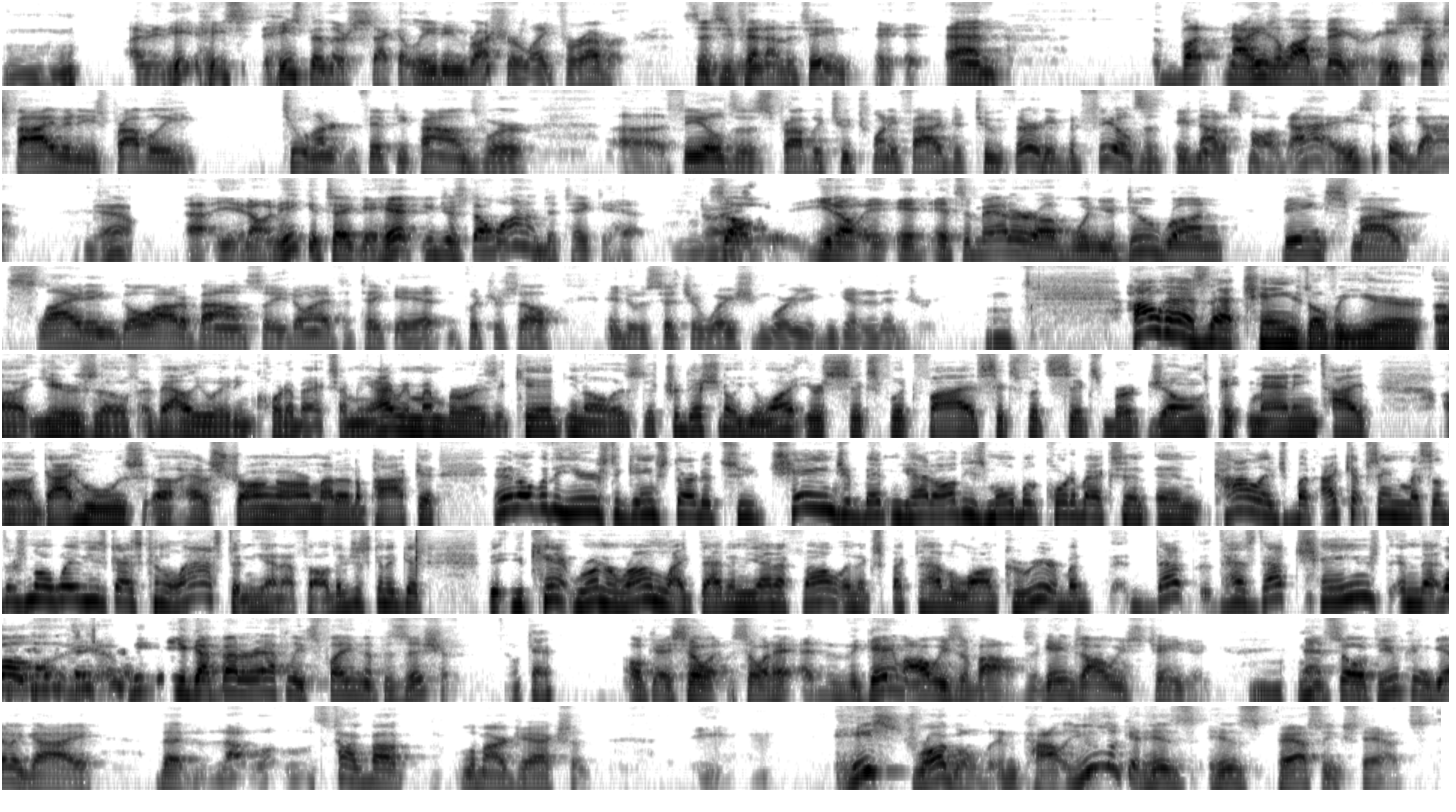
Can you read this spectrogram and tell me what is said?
Mm-hmm. I mean, he, he's he's been their second leading rusher like forever since he's been on the team. And but now he's a lot bigger. He's six five and he's probably 250 pounds, where uh, Fields is probably 225 to 230. But Fields is he's not a small guy. He's a big guy. Yeah. Uh, you know, and he can take a hit. You just don't want him to take a hit. Nice. So, you know, it, it, it's a matter of when you do run, being smart, sliding, go out of bounds so you don't have to take a hit and put yourself into a situation where you can get an injury. Mm. How has that changed over year uh, years of evaluating quarterbacks? I mean, I remember as a kid, you know, it's the traditional. You want your six foot five, six foot six, Bert Jones, Peyton Manning type a guy who was uh, had a strong arm out of the pocket. And then over the years, the game started to change a bit, and you had all these mobile quarterbacks in, in college. But I kept saying to myself, "There's no way these guys can last in the NFL. They're just going to get that. You can't run around like that in the NFL and expect to have a long career." But that has that changed in that. Well, you got better athletes playing the position. Okay. Okay, so so it, the game always evolves. The game's always changing, mm-hmm. and so if you can get a guy that not, let's talk about Lamar Jackson. He, he struggled in college. You look at his his passing stats,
